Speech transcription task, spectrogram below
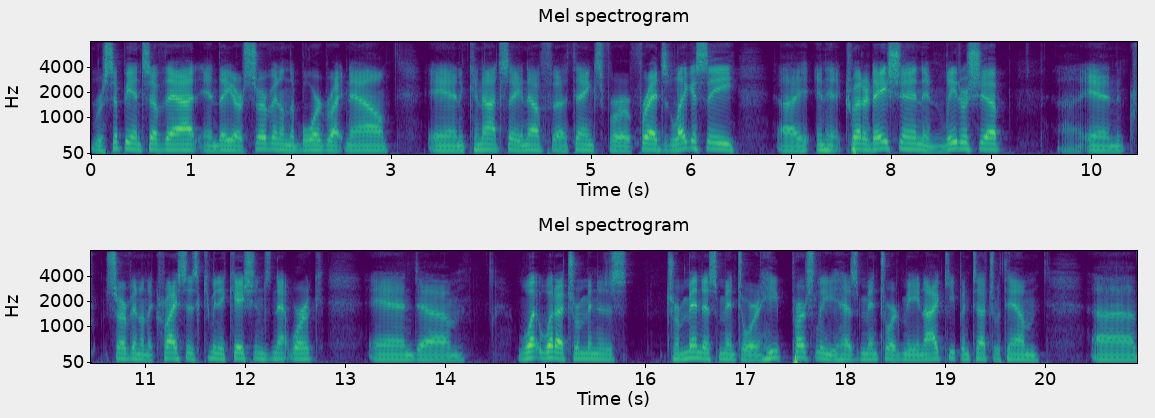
recipients of that, and they are serving on the board right now. And cannot say enough uh, thanks for Fred's legacy uh, in accreditation and leadership, uh, and serving on the Crisis Communications Network. And um, what what a tremendous tremendous mentor. And he personally has mentored me, and I keep in touch with him, uh,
